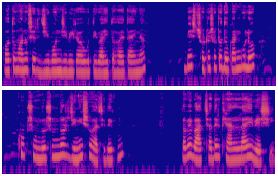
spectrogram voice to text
কত মানুষের জীবন জীবিকা অতিবাহিত হয়, তাই না? বেশ ছোট ছোট দোকানগুলো খুব সুন্দর সুন্দর জিনিসও আছে দেখুন। তবে বাচ্চাদের খেলনাই বেশি।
